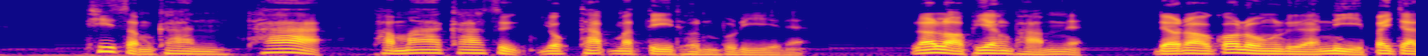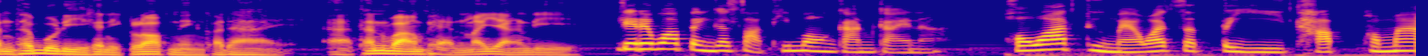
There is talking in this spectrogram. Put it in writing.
ำที่สำคัญถ้าพม่าข้าศึกยกทัพมาตีธนบุรีเนี่ยแล้วเราเพียงพำเนี่ยเดี๋ยวเราก็ลงเรือหนีไปจันทบุรีกันอีกรอบหนึ่งก็ได้อ่าท่านวางแผนมาอย่างดีเรียกได้ว่าเป็นกษัตริย์ที่มองการไกลนะเพราะว่าถึงแม้ว่าจะตีทัพพม่า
